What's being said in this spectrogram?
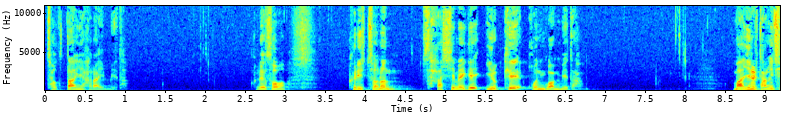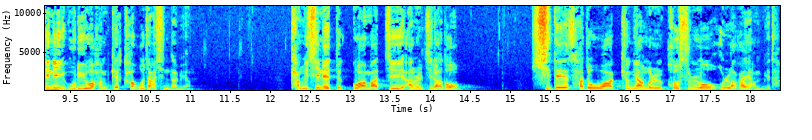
적당히 하라입니다. 그래서 크리스천은 사심에게 이렇게 권고합니다. 만일 당신이 우리와 함께 가고자 하신다면 당신의 뜻과 맞지 않을지라도 시대 사조와 경향을 거슬러 올라가야 합니다.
